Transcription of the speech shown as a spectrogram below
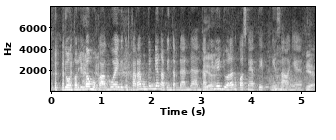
jontor juga muka gue gitu. Karena mungkin dia nggak pinter dandan, tapi Iya. dia jualan kosmetik misalnya. ya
